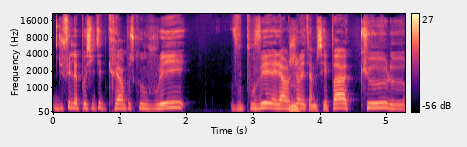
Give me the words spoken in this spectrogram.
du fait de la possibilité de créer un peu ce que vous voulez, vous pouvez élargir Mm. les thèmes. C'est pas que le,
